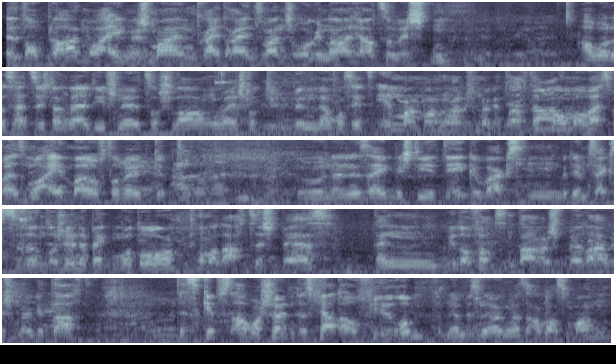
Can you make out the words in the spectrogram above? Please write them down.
Der Plan war eigentlich mal ein 323 Original herzurichten. Aber das hat sich dann relativ schnell zerschlagen, weil ich der Typ bin, wenn wir es jetzt einmal machen, habe ich mir gedacht, dann bauen wir was, weil es nur einmal auf der Welt gibt. So, und dann ist eigentlich die Idee gewachsen mit dem 6-Zylinder Schönebeck-Motor, 180 PS. Dann wieder 14 Tage später habe ich mir gedacht, das gibt es aber schon, das fährt auch viel rum, wir müssen irgendwas anderes machen.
